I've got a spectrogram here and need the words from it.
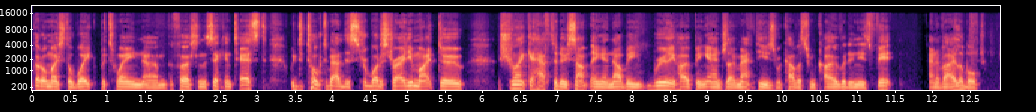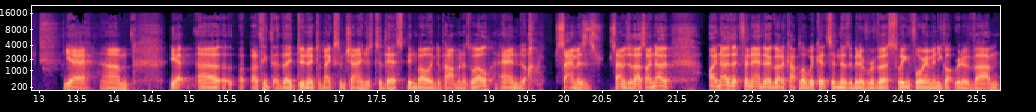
got almost a week between um, the first and the second test. We talked about this, what Australia might do. Sri Lanka have to do something, and they'll be really hoping Angelo Mathews recovers from COVID and is fit and available. Yeah, um, yeah. Uh, I think that they do need to make some changes to their spin bowling department as well. And same as same as with us, I know, I know that Fernando got a couple of wickets and there's a bit of reverse swing for him, and he got rid of um,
